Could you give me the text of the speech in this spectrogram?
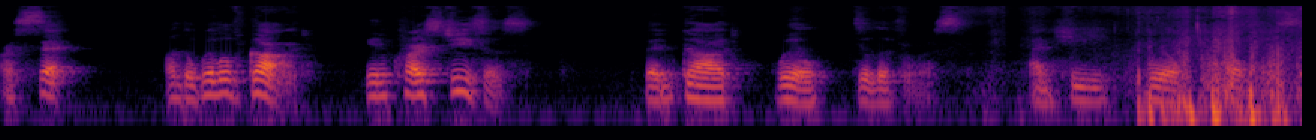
are set on the will of God in Christ Jesus, then God will deliver us and He will help us.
